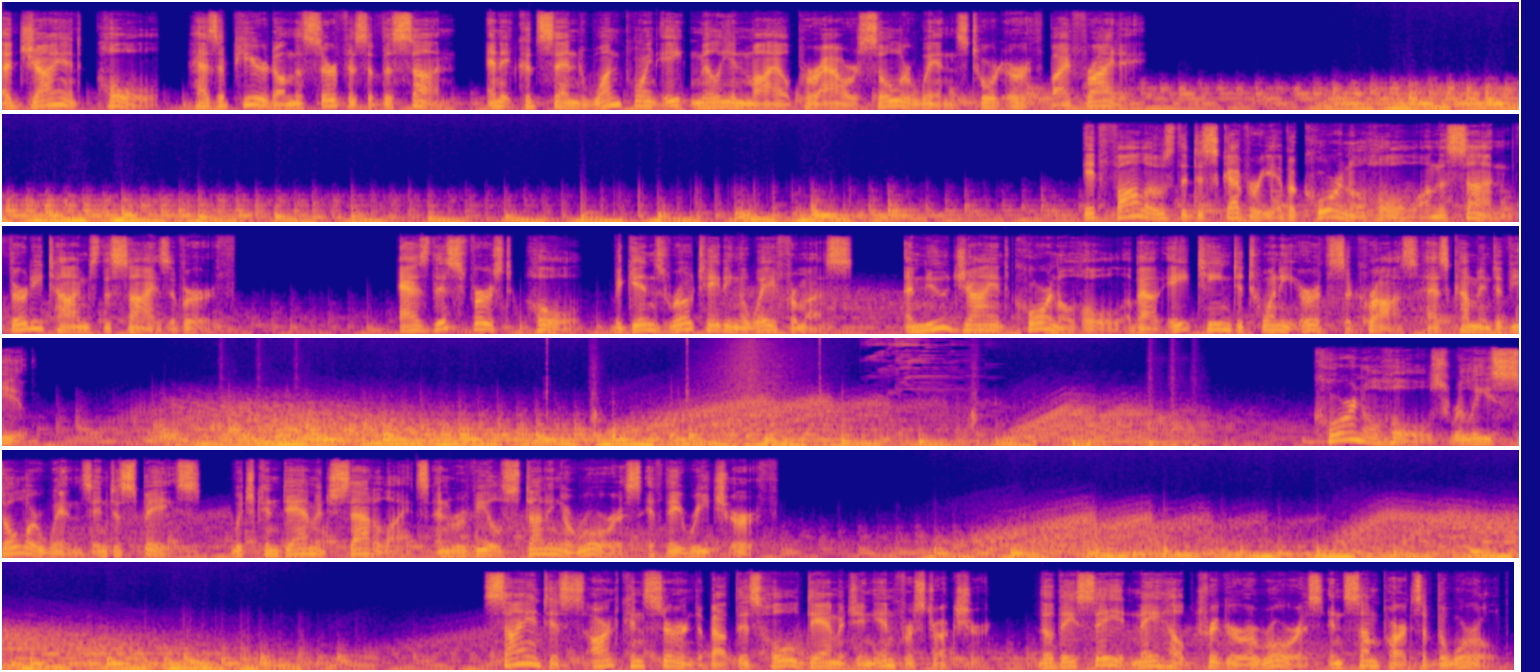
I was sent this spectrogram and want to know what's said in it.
A giant hole has appeared on the surface of the Sun, and it could send 1.8 million mile per hour solar winds toward Earth by Friday. It follows the discovery of a coronal hole on the Sun 30 times the size of Earth. As this first hole begins rotating away from us, a new giant coronal hole about 18 to 20 Earths across has come into view. Coronal holes release solar winds into space, which can damage satellites and reveal stunning auroras if they reach Earth. Scientists aren't concerned about this hole damaging infrastructure, though they say it may help trigger auroras in some parts of the world.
